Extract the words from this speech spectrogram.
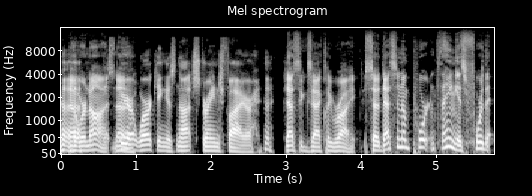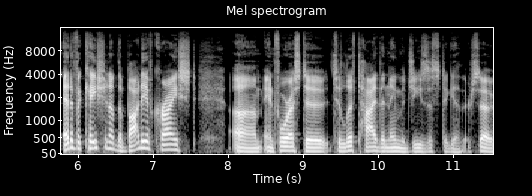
No, we're not. No. Spirit working is not strange fire. That's exactly right. So that's an important thing is for the edification of the body of Christ um, and for us to to lift high the name of Jesus together. So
